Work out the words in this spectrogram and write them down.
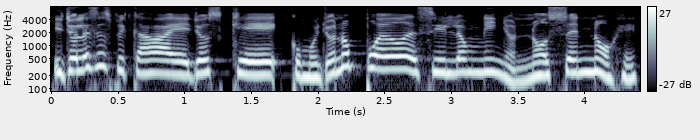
Y yo les explicaba a ellos que como yo no puedo decirle a un niño, no se enoje,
